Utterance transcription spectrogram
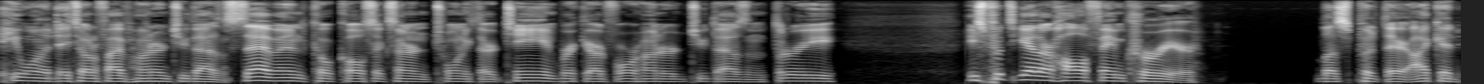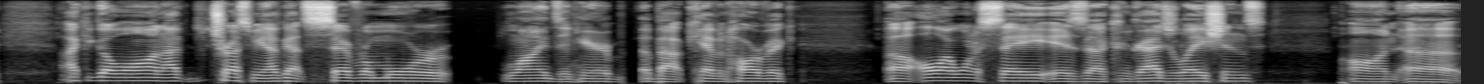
he won the Daytona 500 in 2007, Coca-Cola 600 in 2013, Brickyard 400 2003. He's put together a Hall of Fame career. Let's put it there. I could I could go on. I trust me, I've got several more lines in here about Kevin Harvick. Uh, all I want to say is uh, congratulations on uh,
